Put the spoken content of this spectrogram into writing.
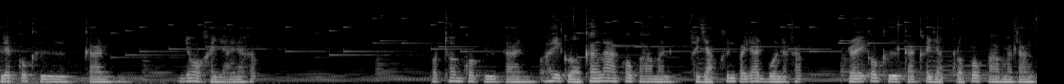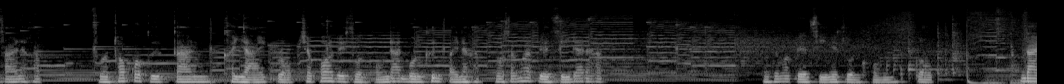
เล็บก็คือการย่อขยายนะครับ bottom ก็คือการให้กรอบข้างล่างข้อความมันขยับขึ้นไปด้านบนนะครับ right ก็คือการขยับกรอบข้อความมาทางซ้ายนะครับ ส่วน top ก็คือการขยายกรอบเฉพาะในส่วนของด้านบนขึ้นไปนะครับ เราสามารถเปลี่ยนสีได้นะครับ เราสามารถเปลี่ยนสีในส่วนของกรอบได้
